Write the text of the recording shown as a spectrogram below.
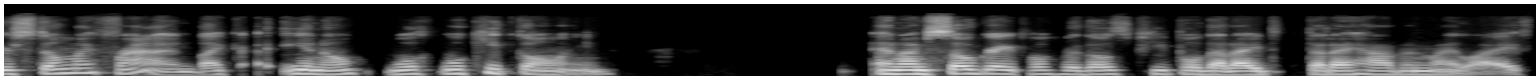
you're still my friend. Like you know, we'll we'll keep going and i'm so grateful for those people that i that i have in my life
